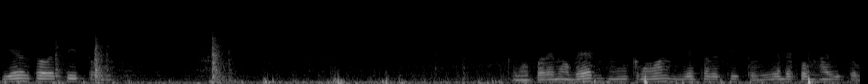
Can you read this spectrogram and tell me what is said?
bien suavecito. Como podemos ver miren cómo va bien suavecito bien esponjadito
